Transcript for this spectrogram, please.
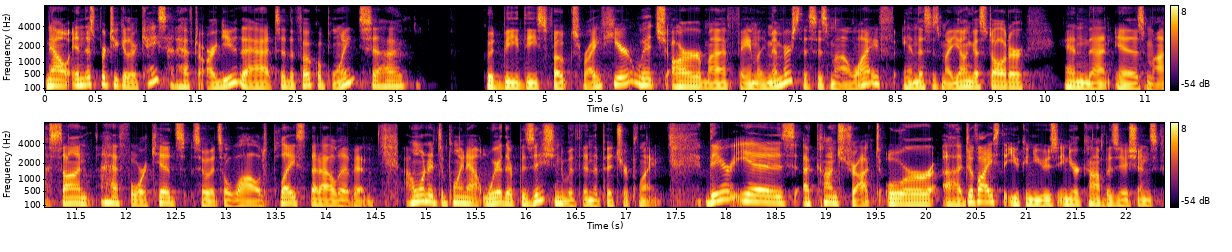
Now, in this particular case, I'd have to argue that the focal point uh, could be these folks right here, which are my family members. This is my wife, and this is my youngest daughter, and that is my son. I have four kids, so it's a wild place that I live in. I wanted to point out where they're positioned within the picture plane. There is a construct or a device that you can use in your compositions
